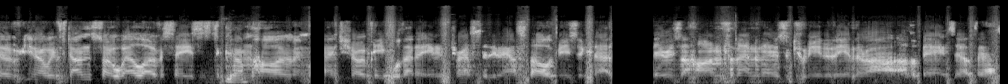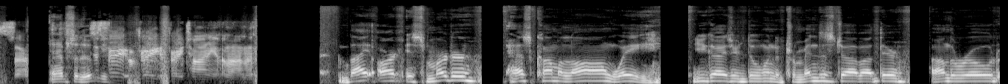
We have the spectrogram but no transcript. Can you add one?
you know we've done so well overseas is to come home and, and show people that are interested in our style of music that there is a home for them is a community and there are other bands out there. So it's Absolutely. just very very very tiny at the moment. Thy Art is Murder has come a long way. You guys are doing a tremendous job out there on the road,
